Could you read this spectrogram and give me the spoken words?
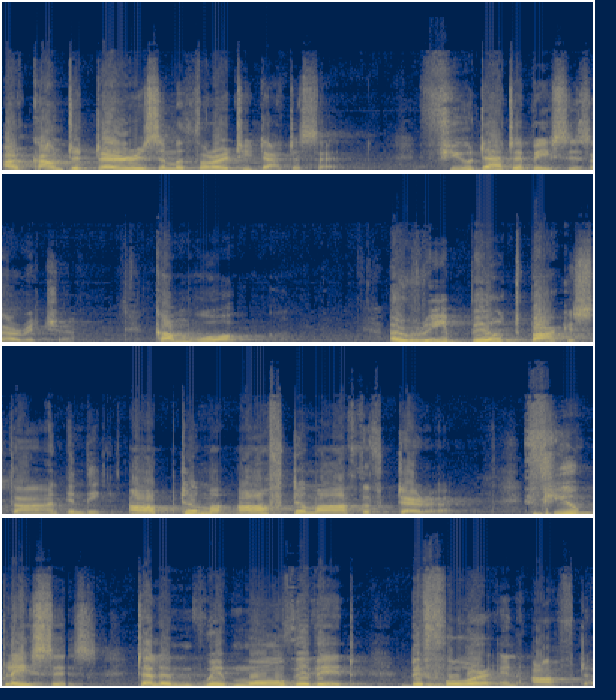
our counterterrorism authority dataset. Few databases are richer. Come walk a rebuilt Pakistan in the aftermath of terror. Few places tell a more vivid, before and after.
